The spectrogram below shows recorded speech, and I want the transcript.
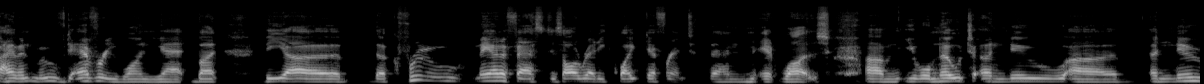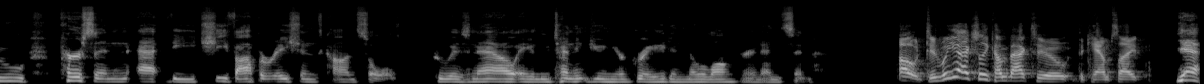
I haven't moved everyone yet. But the uh, the crew manifest is already quite different than it was. Um, you will note a new uh, a new person at the chief operations console, who is now a lieutenant junior grade and no longer an ensign. Oh, did we actually come back to the campsite? Yeah,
